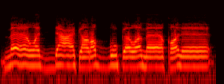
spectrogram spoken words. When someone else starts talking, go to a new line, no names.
ما ودعك ربك وما قلى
